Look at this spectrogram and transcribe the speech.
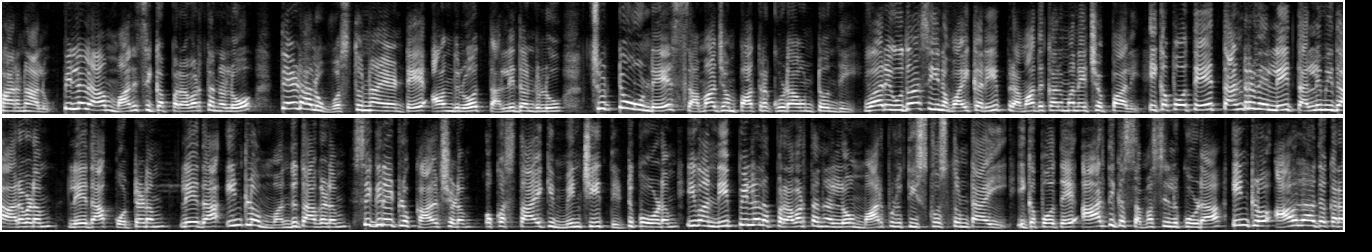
కారణాలు. పిల్లల మానసిక ప్రవర్తనలో తేడాలు వస్తున్నాయంటే అందులో తల్లిదండ్రులు చుట్టూ ఉండే సమాజం పాత్ర కూడా ఉంటుంది. వారి ఉదాసీన వైఖరి ప్రమాదకరమనే చెప్పాలి. ఇకపోతే తండ్రి వెళ్ళి తల్లి మీద అరవడం లేదా కొట్టడం లేదా ఇంట్లో మందు తాగడం సిగరెట్లు కాల్చడం ఒక స్థాయికి మించి తిట్టుకోవడం ఇవన్నీ పిల్లల ప్రవర్తనల్లో మార్పులు తీసుకొస్తుంటాయి. ఇకపోతే ఆర్థిక సమస్యలు కూడా ఇంట్లో ఆహ్లాదకర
